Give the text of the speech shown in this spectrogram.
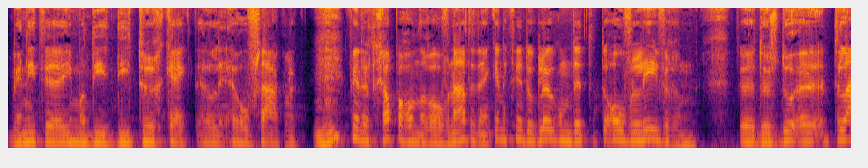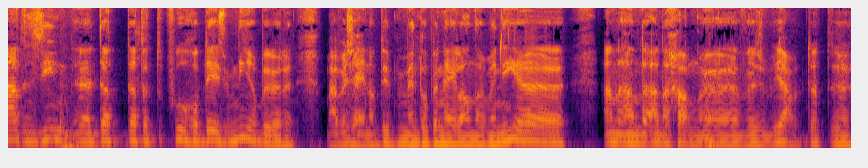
Ik ben niet eh, iemand die, die terugkijkt, eh, hoofdzakelijk. Ik vind het grappig om erover na te denken. En ik vind het ook leuk om dit te overleveren. De- dus door, eh, te laten zien dat, dat het vroeger op deze manier gebeurde. Maar we zijn op dit moment op een heel andere manier aan, aan, de, aan de gang. We, ja, dat, Maar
